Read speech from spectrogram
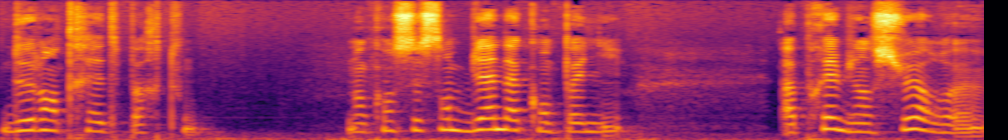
de l'entraide partout. Donc on se sent bien accompagné. Après, bien sûr, euh,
